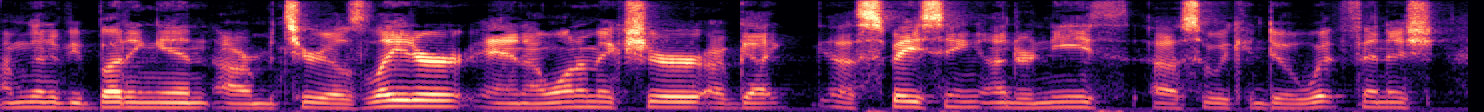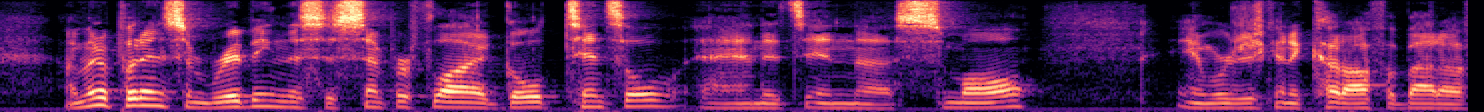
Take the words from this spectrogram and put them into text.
I'm going to be butting in our materials later. And I want to make sure I've got uh, spacing underneath uh, so we can do a whip finish I'm going to put in some ribbing. This is Semperfli gold tinsel and it's in uh, small. And we're just going to cut off about a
